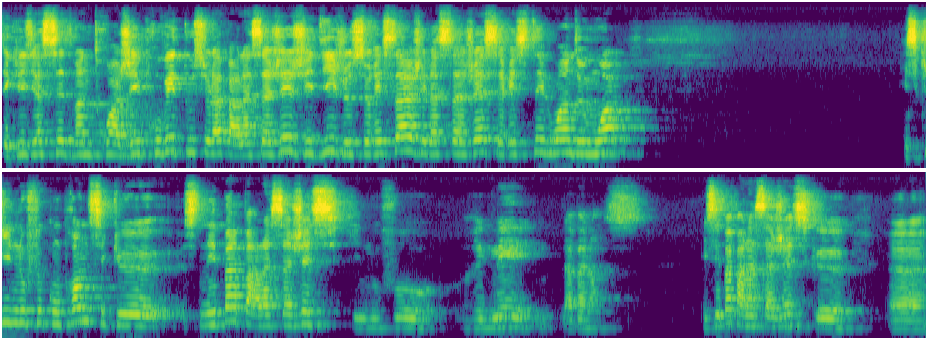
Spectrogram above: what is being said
Ecclésiaste 7, 23. J'ai éprouvé tout cela par la sagesse. J'ai dit, je serai sage et la sagesse est restée loin de moi. Et ce qu'il nous faut comprendre, c'est que ce n'est pas par la sagesse qu'il nous faut régler la balance. Et c'est pas par la sagesse que euh,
